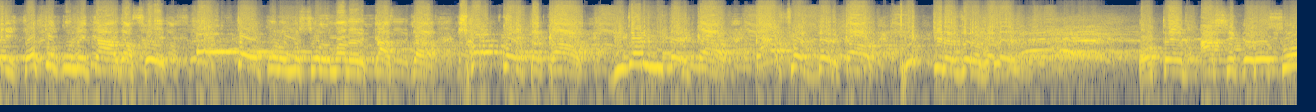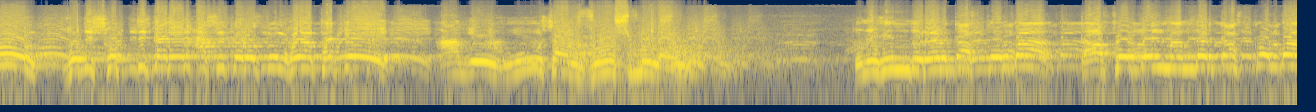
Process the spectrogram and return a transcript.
এই যতগুলি কাজ আছে, একটাও কোনো মুসলমানের কাজ না। সব কয়টা কাজ? বিধর্মীদের কাজ, কাফেরদের কাজ, ঠিক কিনা করে বলেন? অতএব আশিক রসুল, যদি সত্যিকারের আশিক রসুল হয়ে থাকে, আগে হুশ আর জোশ মিলাও। তুমি হিন্দুরের কাজ করবা, কাফের বেঈমানদের কাজ করবা,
